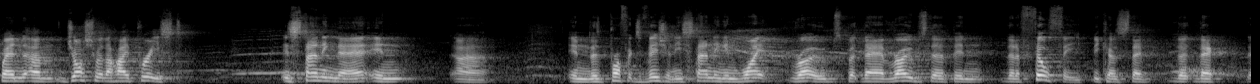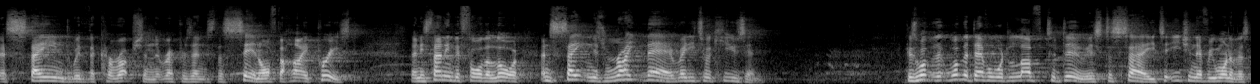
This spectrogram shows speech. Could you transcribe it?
when um, Joshua the high priest is standing there in, uh, in the prophet's vision. He's standing in white robes, but they're robes that, have been, that are filthy because they're, they're, they're stained with the corruption that represents the sin of the high priest. And he's standing before the Lord, and Satan is right there ready to accuse him. Because what the, what the devil would love to do is to say to each and every one of us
